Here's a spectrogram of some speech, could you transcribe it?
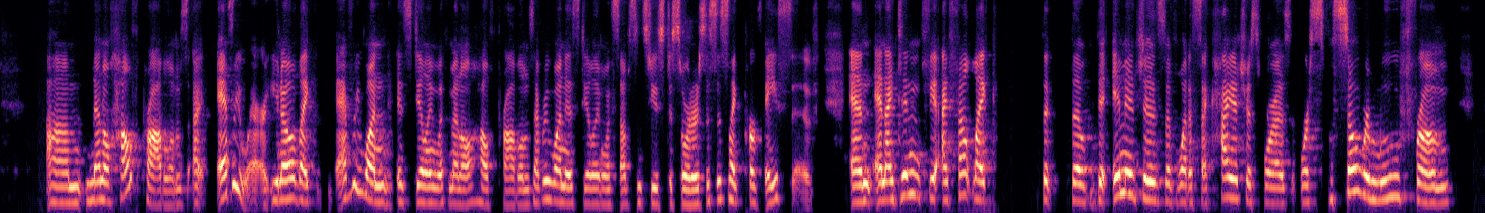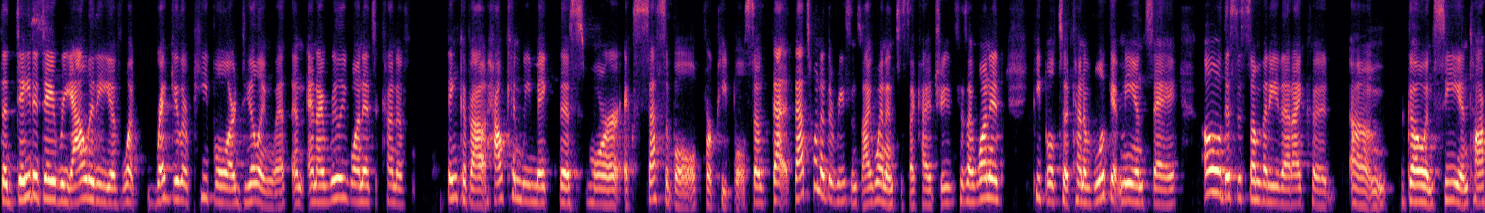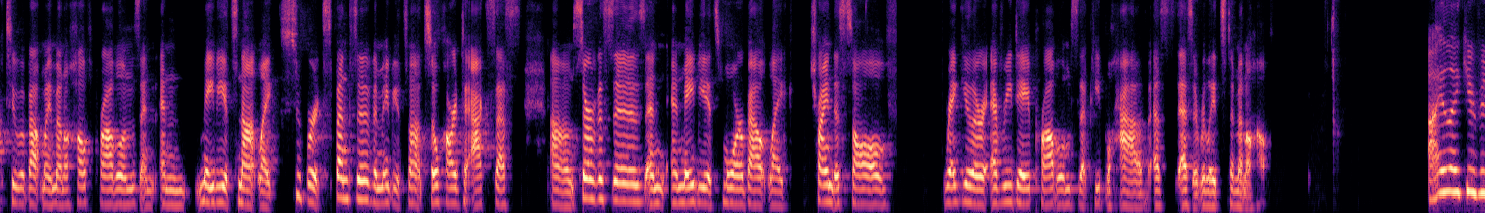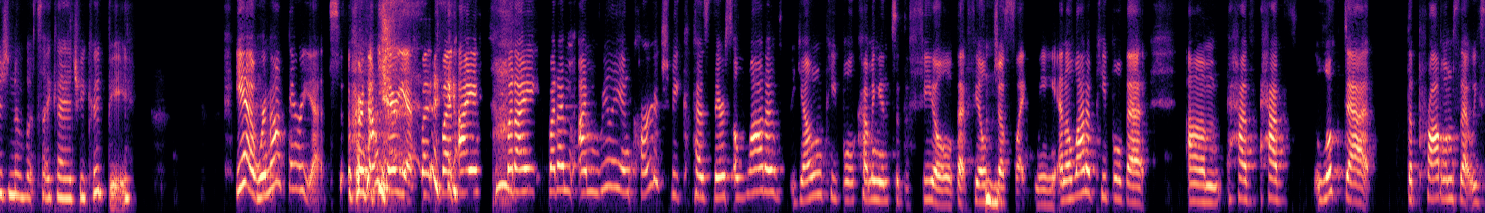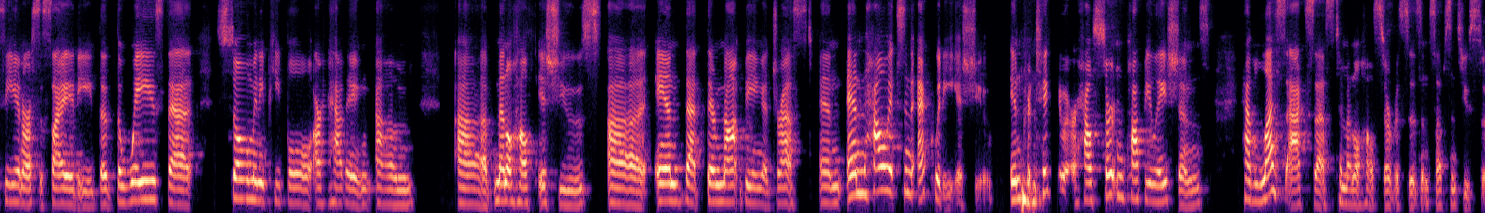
um, mental health problems uh, everywhere. You know, like everyone is dealing with mental health problems. Everyone is dealing with substance use disorders. This is like pervasive, and and I didn't feel. I felt like the the the images of what a psychiatrist was were so removed from the day-to-day reality of what regular people are dealing with and, and i really wanted to kind of think about how can we make this more accessible for people. So that that's one of the reasons i went into psychiatry because i wanted people to kind of look at me and say oh this is somebody that i could um, go and see and talk to about my mental health problems and and maybe it's not like super expensive and maybe it's not so hard to access um, services and and maybe it's more about like trying to solve regular everyday problems that people have as as it relates to mental health I like your vision of what psychiatry could be. Yeah, we're not there yet. We're not there yet. But but I but I but I'm I'm really encouraged because there's a lot of young people coming into the field that feel mm-hmm. just like me, and a lot of people that um, have have looked at the problems that we see in our society, the the ways that so many people are having um, uh, mental health issues uh, and that they're not being addressed and and how it's an equity issue in mm-hmm. particular how certain populations have less access to mental health services and substance use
